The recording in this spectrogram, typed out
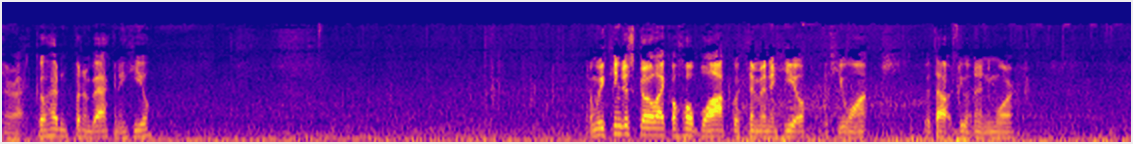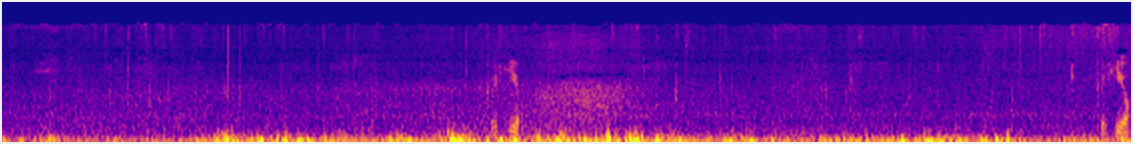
All right, go ahead and put him back in a heel. And we can just go like a whole block with him in a heel if you want without doing any more. Good heel. Good heel.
